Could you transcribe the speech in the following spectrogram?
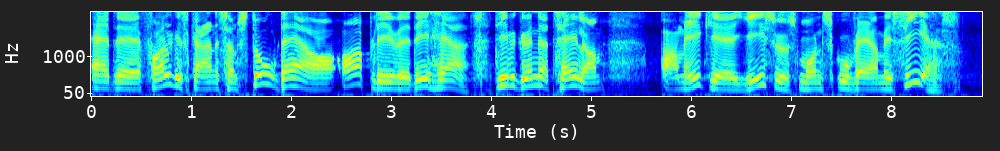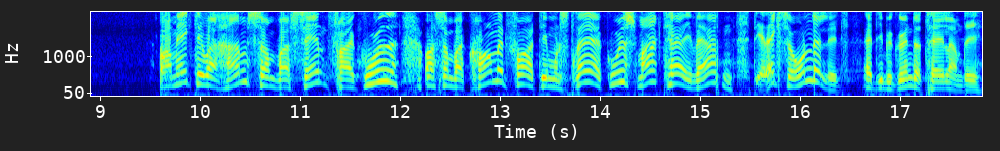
at øh, folkeskarne, som stod der og oplevede det her, de begyndte at tale om, om ikke øh, Jesus må skulle være Messias. Om ikke det var ham, som var sendt fra Gud, og som var kommet for at demonstrere Guds magt her i verden. Det er da ikke så underligt, at de begyndte at tale om det.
